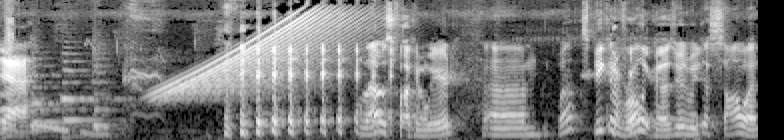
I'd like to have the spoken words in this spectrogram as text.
Yeah. Well, that was fucking weird. Um, well, speaking of roller coasters, we just saw one.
